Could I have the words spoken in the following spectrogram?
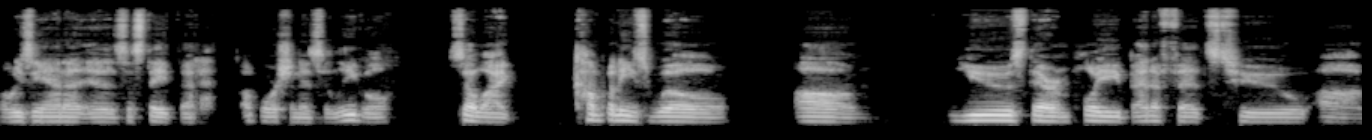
Louisiana is a state that abortion is illegal. So like companies will um, use their employee benefits to um,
